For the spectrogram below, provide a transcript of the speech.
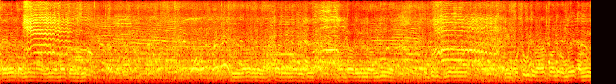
அது ரேட் அதிகமாக அதிகமாக மாதிரி தோணுது. இதுதான் கொஞ்சம் நாட்டாடுகள் மாதிரி இருக்குது நாட்டாடுகளில் வந்து பொட்டுக்குட்டிகள் இன்னைக்கு பொட்டுக்குட்டி வரத்து வந்து ரொம்பவே கம்மி.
